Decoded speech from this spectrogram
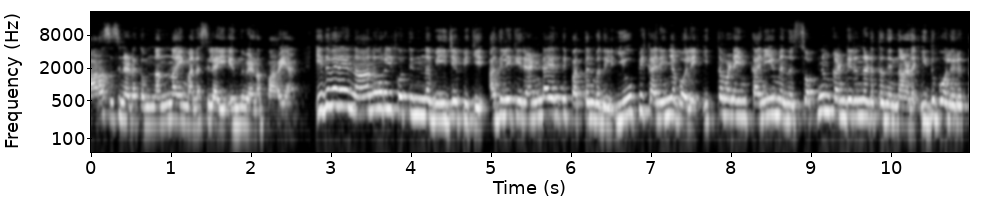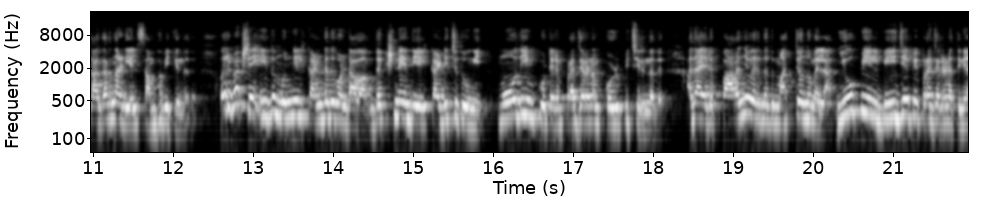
ആർ എസ് എസിനടക്കം നന്നായി മനസ്സിലായി എന്ന് വേണം പറയാൻ. ഇതുവരെ നാനൂറിൽ കൊത്തിനിന്ന ബി ജെ പിക്ക് അതിലേക്ക് രണ്ടായിരത്തി പത്തൊൻപതിൽ യു പി കനിഞ്ഞ പോലെ ഇത്തവണയും കനിയുമെന്ന് സ്വപ്നം കണ്ടിരുന്നിടത്ത് നിന്നാണ് ഇതുപോലൊരു തകർന്നടിയൽ സംഭവിക്കുന്നത്. ഒരുപക്ഷെ ഇത് മുന്നിൽ കണ്ടതുകൊണ്ടാവാം ദക്ഷിണേന്ത്യയിൽ കടിച്ചു തൂങ്ങി മോദിയും കൂട്ടരും പ്രചരണം കൊഴുപ്പിച്ചിരുന്നത്. അതായത് പറഞ്ഞു വരുന്നത് മറ്റൊന്നുമല്ല. യു പിയിൽ ബി ജെ പി പ്രചരണത്തിന്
